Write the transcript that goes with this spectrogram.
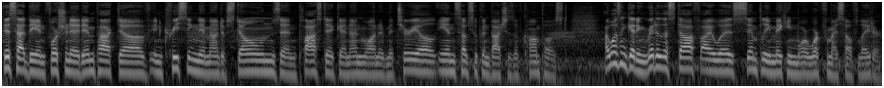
This had the unfortunate impact of increasing the amount of stones and plastic and unwanted material in subsequent batches of compost. I wasn't getting rid of the stuff, I was simply making more work for myself later.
